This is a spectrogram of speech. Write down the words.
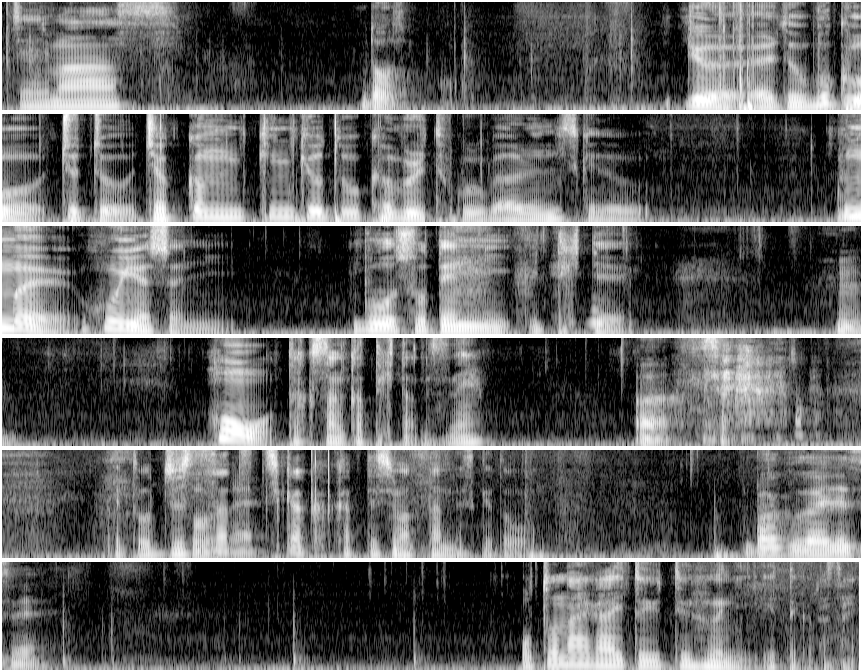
ーじゃあやります。どうぞ。じゃあ、えっと、僕もちょっと若干近況と被るところがあるんですけど、この前、本屋さんに、某書店に行ってきて、うん本をたくさん買ってきたんですね。うん。えっと、10そうね冊近く買ってしまったんですけど、爆買いですね。大人買いというふうに言ってください。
